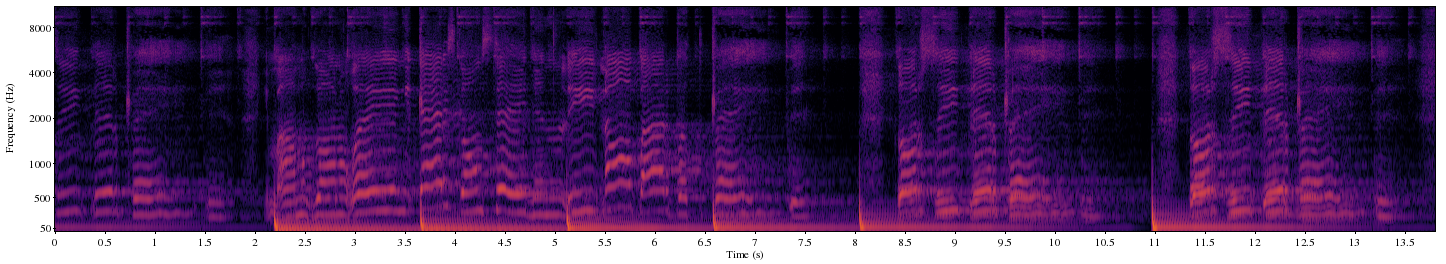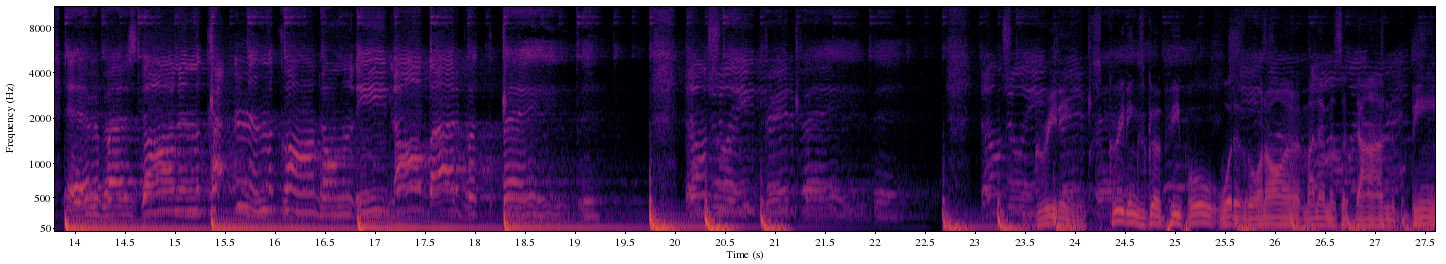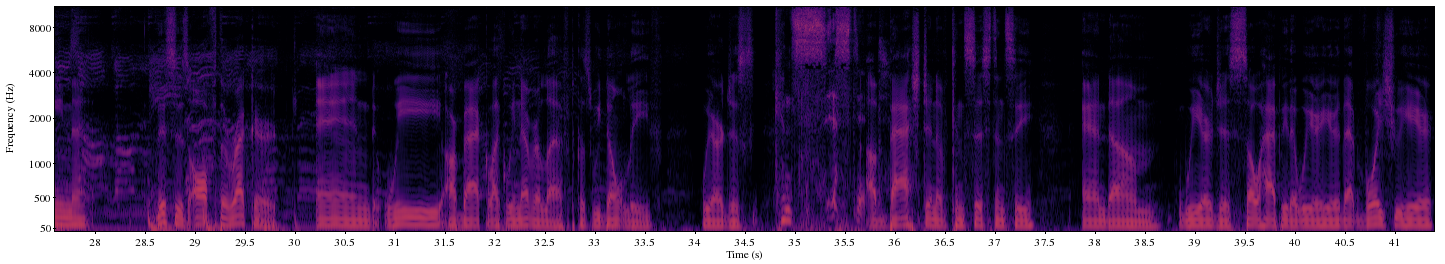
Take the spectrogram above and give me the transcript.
Sleep, little baby. Your mama gone away and your daddy's gonna stay. Didn't leave nobody but the baby. Go to sleep, little baby. Go to sleep, little baby. Everybody's gone in the cotton and the corn. Don't leave nobody but the baby. Don't you eat pretty baby. Eat Greetings. Greetings, good people. What is going on? My name is Adán Bean. This is Off the Record, and we are back like we never left because we don't leave. We are just consistent. a bastion of consistency, and um, we are just so happy that we are here. That voice you hear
